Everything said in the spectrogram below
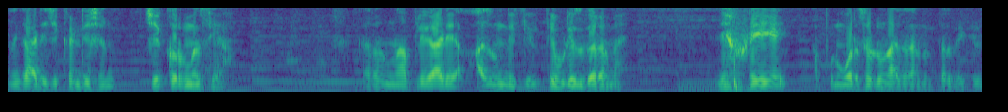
आणि गाडीची कंडिशन चेक करूनच या. कारण आपली गाडी अजून देखील तेवढीच गरम आहे. जेवढी आपण वर चढून आल्यानंतर देखील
